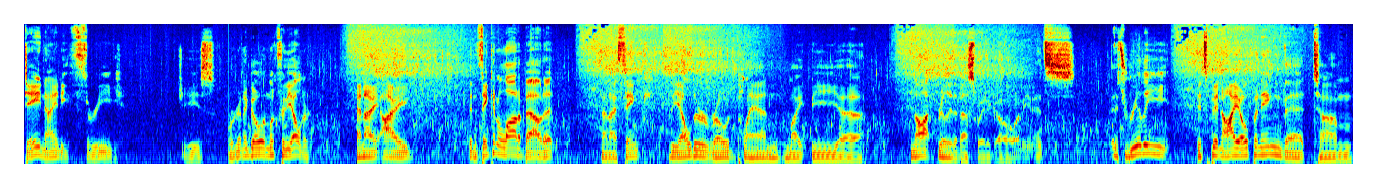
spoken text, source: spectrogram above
Day 93. Jeez. We're to go and look for the Elder. And I, I been thinking a lot about it. And I think the Elder Road plan might be uh, not really the best way to go. I mean, it's it's really it's been eye opening that um,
